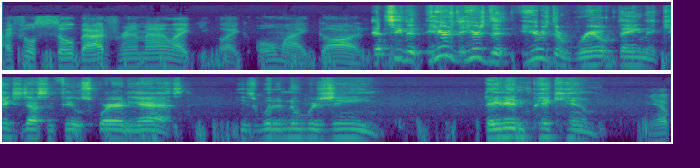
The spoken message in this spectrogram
I feel so bad for him, man. Like, like, oh my god. And see the here's the here's the here's the real thing that kicks Justin Fields square in the ass. He's with a new regime. They didn't pick him. Yep.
